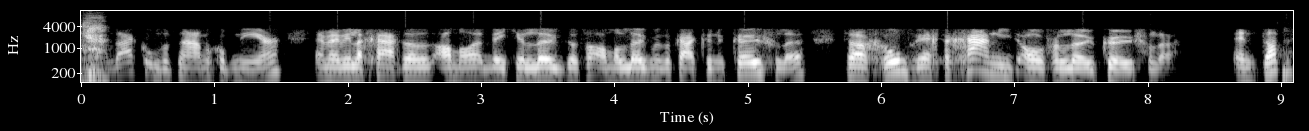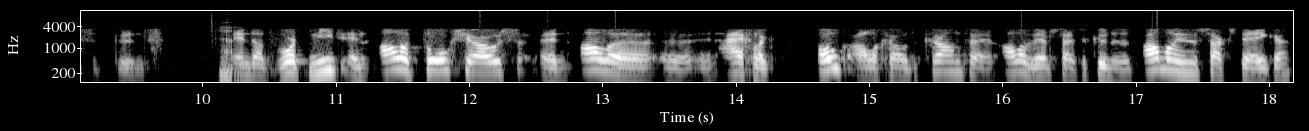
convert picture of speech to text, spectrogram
daar komt het namelijk op neer. En wij willen graag dat het allemaal een beetje leuk, dat we allemaal leuk met elkaar kunnen keuvelen. Terwijl grondrechten gaan niet over leuk keuvelen. En dat is het punt. En dat wordt niet in alle talkshows en, alle, uh, en eigenlijk ook alle grote kranten en alle websites kunnen het allemaal in een zak steken,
